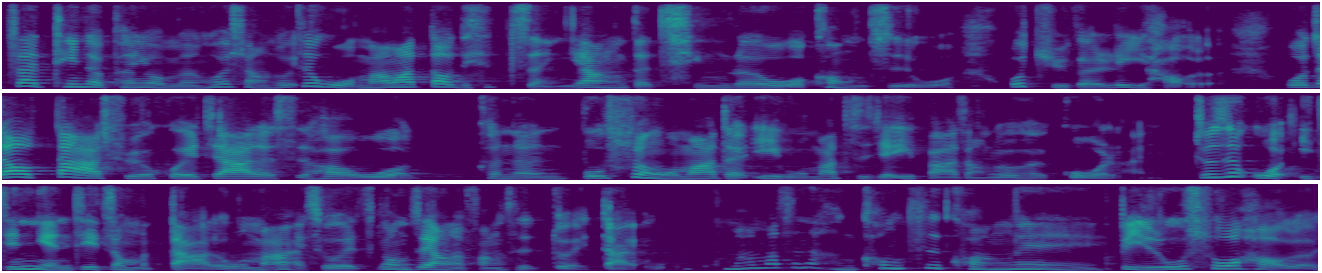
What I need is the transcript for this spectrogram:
在听的朋友们会想说，这我妈妈到底是怎样的情了我控制我？我举个例好了，我到大学回家的时候，我可能不顺我妈的意，我妈直接一巴掌就会过来。就是我已经年纪这么大了，我妈还是会用这样的方式对待我。妈妈真的很控制狂哎，比如说好了，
